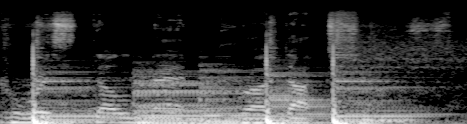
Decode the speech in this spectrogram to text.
Crystal Man Productions.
